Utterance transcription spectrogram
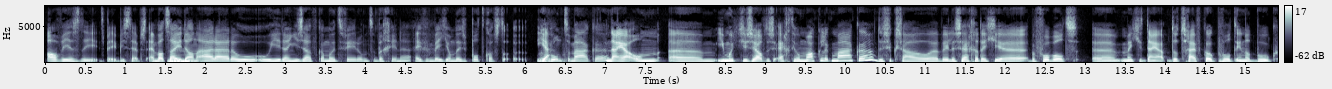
Obviously, it's baby steps. En wat zou je Mhm. dan aanraden? Hoe, hoe je dan jezelf kan motiveren om te beginnen? Even een beetje om deze podcast eh, Ja. rond te maken. Nou ja, om, ehm, je moet jezelf dus echt heel makkelijk maken. Dus ik zou eh, willen zeggen dat je bijvoorbeeld eh, met je, nou ja, dat schrijf ik ook bijvoorbeeld in dat boek.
